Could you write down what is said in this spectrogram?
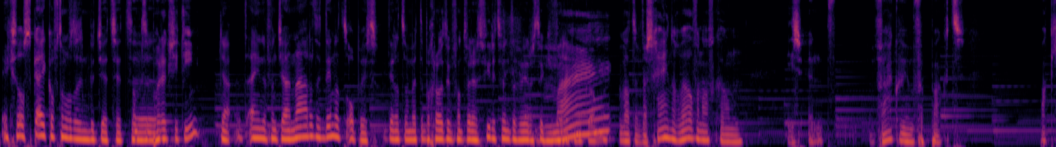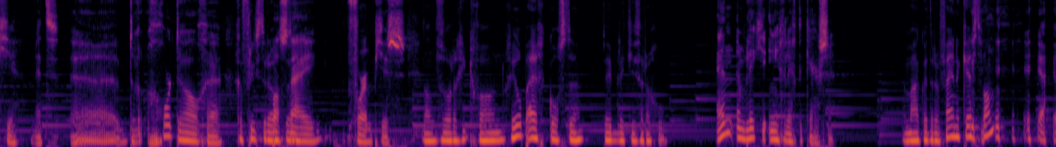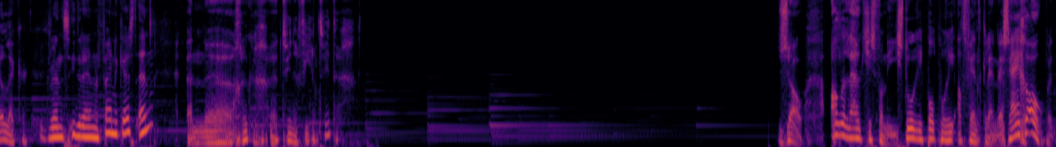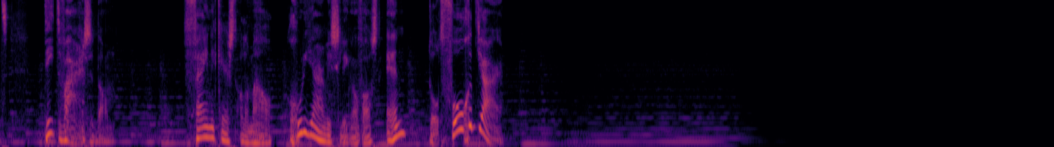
Ik zal eens kijken of er nog wat in het budget zit. Van het Eh, productieteam? Ja, het einde van het jaar nadat ik denk dat het op is. Ik denk dat we met de begroting van 2024 weer een stukje verder kunnen Maar komen. wat er waarschijnlijk nog wel vanaf kan, is een vacuüm verpakt pakje met eh dro- gorddroge Gevriesde rood. pasteivormpjes. Dan zorg ik gewoon geheel op eigen kosten twee blikjes ragout. En een blikje ingelegde kersen. Dan maken we er een fijne kerst van. ja, heel lekker. Ik wens iedereen een fijne kerst en... Een eh, gelukkig eh, 2024. Zo, alle luikjes van de Historie Potpourri Adventkalender zijn geopend. Dit waren ze dan. Fijne kerst allemaal, goede jaarwisseling alvast en tot volgend jaar.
